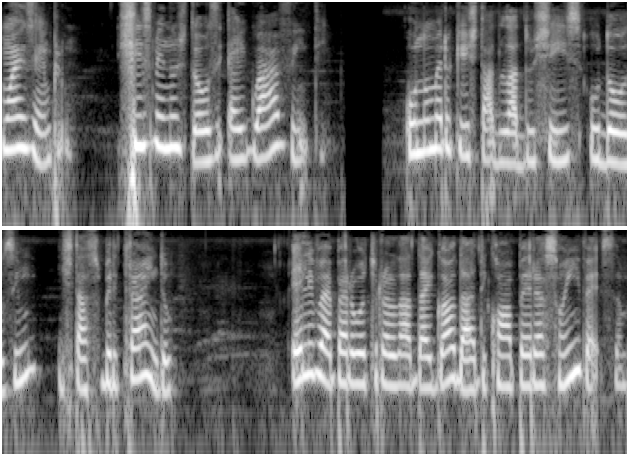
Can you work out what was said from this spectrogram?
Um exemplo: x menos 12 é igual a 20. O número que está do lado do x, o 12, está subtraindo. Ele vai para o outro lado da igualdade com a operação inversa.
